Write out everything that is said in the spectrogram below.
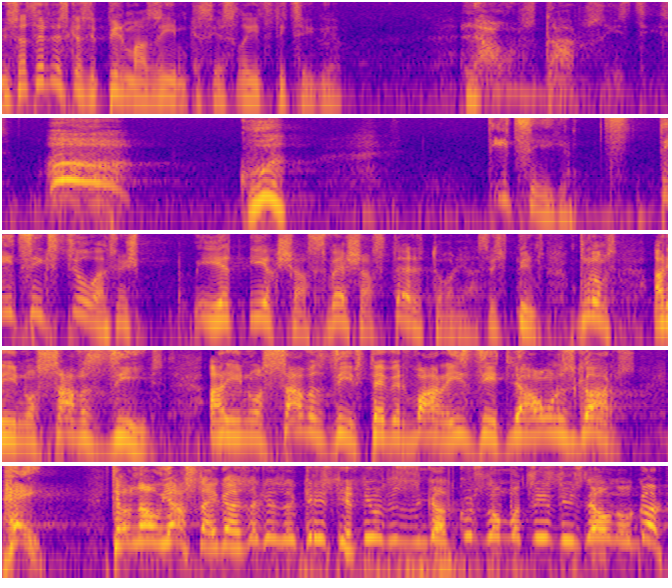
Jūs atceraties, kas ir pirmā zīme, kas ies līdzi ticīgiem? Ļaunus garus izdzīs. Oh! Ko? Ticīgiem. Ticīgs cilvēks. Viņš iet iekšā svešās teritorijās. Vispirms, protams, arī no savas dzīves. Arī no savas dzīves tev ir vara izdzīt ļaunus garus. Tev nav jāstaigā. Es esmu kristietis, 20 gadu, kurš no manis izdzīs ļauno garu.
